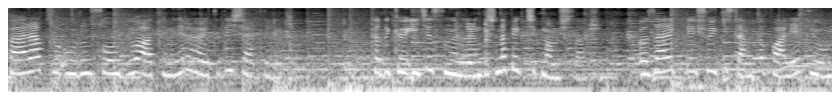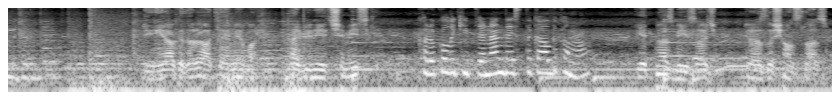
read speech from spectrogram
Ferhat'la Uğur'un soyduğu ATM'leri haritada işaretledik. Kadıköy ilçe sınırlarının dışına pek çıkmamışlar. Özellikle şu iki semtte faaliyet yoğun müdürüm. Dünya kadar ATM var. Her birine yetişemeyiz ki. Karakol ekiplerinden destek aldık ama Yetmez Beyza'cığım. Biraz da şans lazım.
